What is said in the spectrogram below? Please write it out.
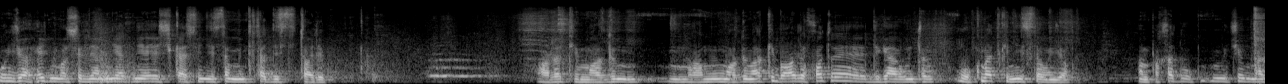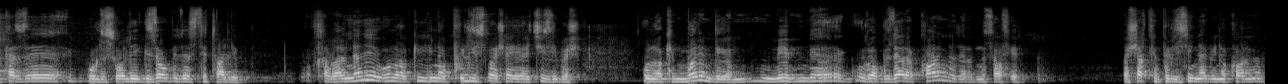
اونجا هیچ مسئول امنیت نیست هیچ کسی نیست منطقه دست طالب. حالا که مردم همون مردم که به حال خود دیگه اونجا حکومت که نیست اونجا. هم فقط مرکز ولسوالی گزا به دست طالب. خبر نده اونا که اینا پلیس باشه یا چیزی باشه. اونا که مریم دیگه. را گذار کار نداره مسافر. و شخص پلیسی نبینه کار نداره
